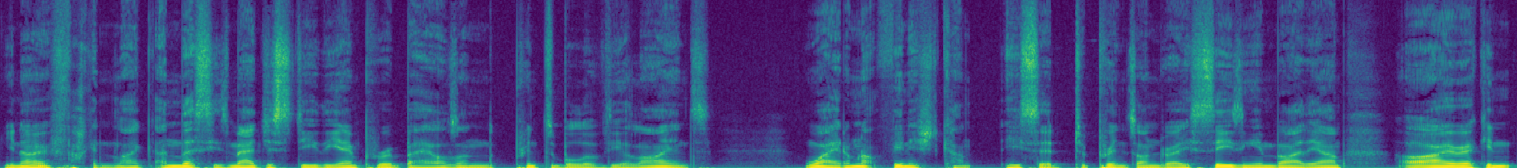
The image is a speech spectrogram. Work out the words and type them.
you know, fucking like unless His Majesty the Emperor bails on the principle of the alliance. Wait, I'm not finished, cunt. He said to Prince Andrei, seizing him by the arm. I reckon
